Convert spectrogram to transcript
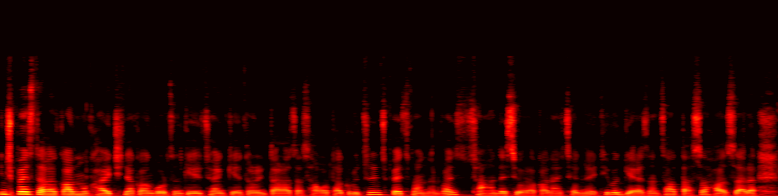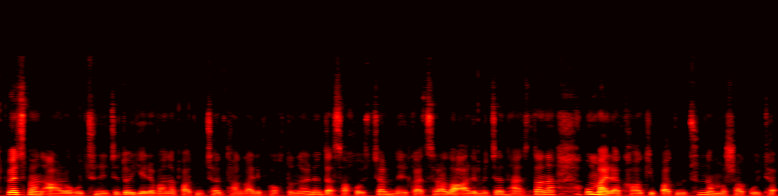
Ինչպես տեղեկանում ենք հայ-չինական գործընկերության կենտրոնի տարածած հաղորդագրությունից Պետսման նորվանից ցուցահանդեսի օրական այցելուների թիվը գերազանցավ 10000-ը։ Պետսման արարողությունից հետո Երևանը պատմության թանգարանի փոխտնօրենը դասախոսությամբ ներկայացրել է Արեմեցյան Հայաստանը ու մայրաքաղաքի պատմությունն ու մշակույթը։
